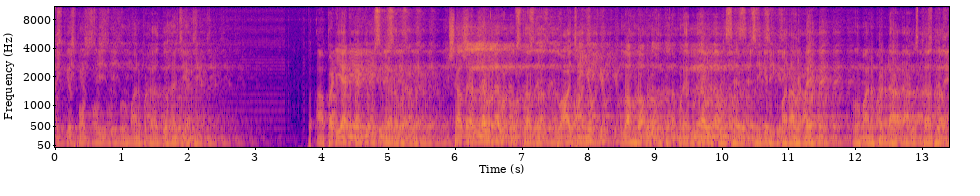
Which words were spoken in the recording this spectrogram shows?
മൈക്ക് സ്പോൺസർ ചെയ്ത് ബഹുമാനപ്പെട്ട ആ പടിയാൻ മൈക്ക് ഇൻഷാല്ല എല്ലാവർക്കും ഉസ്താദ്. ദ്വാ ചെയ്യും. അള്ളാഹു റബ്ബുൽ ഇസ്സത്ത് നമ്മുടെ എല്ലാവർക്കും സേവനം സ്വീകരിക്കുമാറാവട്ടെ. ബഹുമാനപ്പെട്ട ഉസ്താദിനെ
